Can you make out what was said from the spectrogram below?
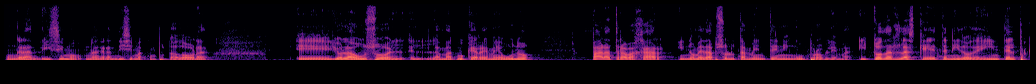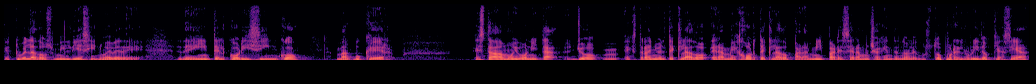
un grandísimo, una grandísima computadora. Eh, yo la uso, la MacBook Air M1, para trabajar y no me da absolutamente ningún problema. Y todas las que he tenido de Intel, porque tuve la 2019 de, de Intel Core i5, MacBook Air, estaba muy bonita. Yo mm, extraño el teclado, era mejor teclado para mí parecer, a mucha gente no le gustó por el ruido que hacía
